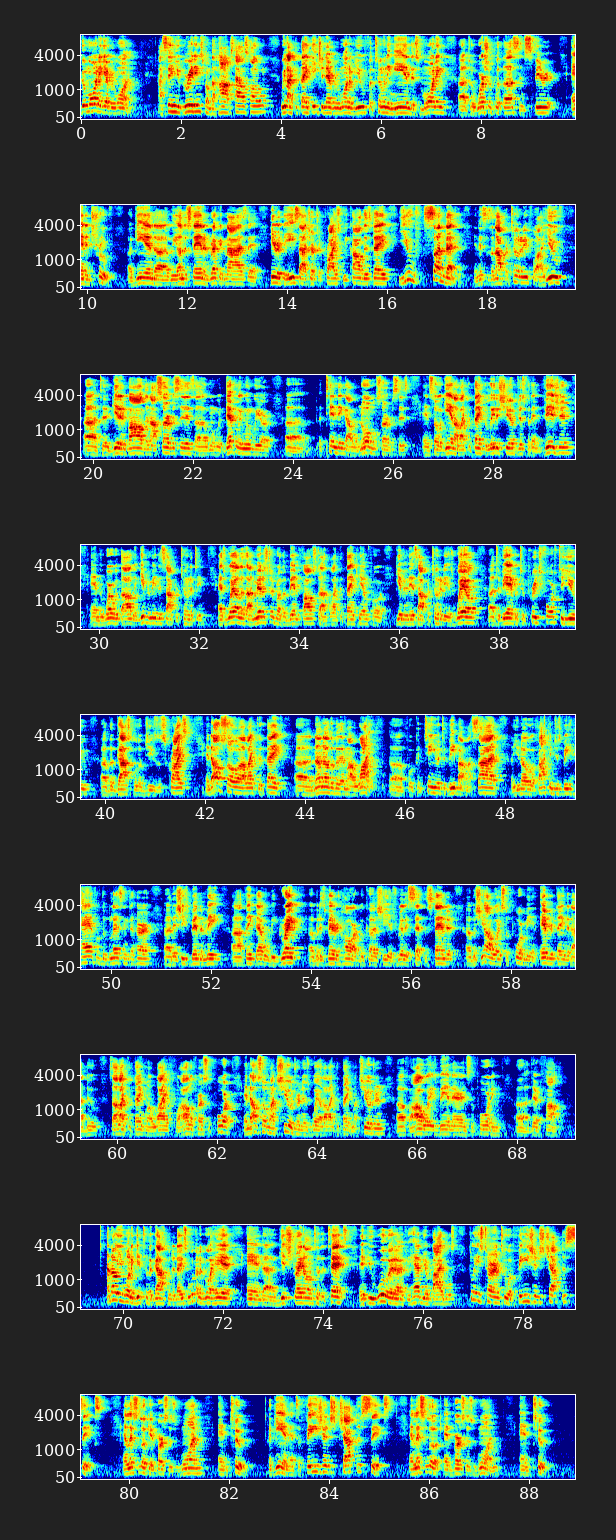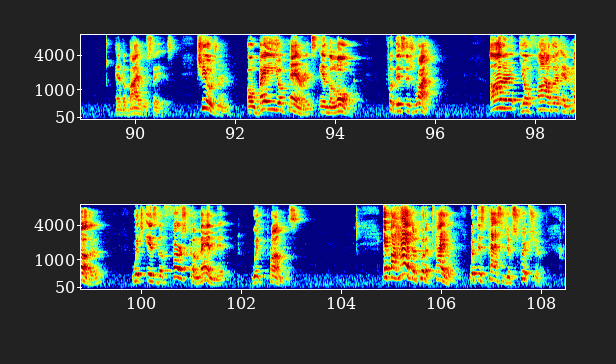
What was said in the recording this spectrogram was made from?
Good morning, everyone. I send you greetings from the Hobbs household. We'd like to thank each and every one of you for tuning in this morning uh, to worship with us in spirit and in truth. Again, uh, we understand and recognize that here at the Eastside Church of Christ, we call this day Youth Sunday. And this is an opportunity for our youth uh, to get involved in our services uh, when we're definitely when we are uh, attending our normal services. And so again, I'd like to thank the leadership just for that vision and the wherewithal and giving me this opportunity, as well as our minister, Brother Ben Foster. I'd like to thank him for giving me this opportunity as well uh, to be able to preach forth to you uh, the gospel of Jesus Christ. And also, uh, I'd like to thank uh, none other than my wife uh, for continuing to be by my side. Uh, you know, if I can just be half of the blessing to her that she's been to me, uh, I think that would be great. Uh, but it's very hard because she has really set the standard. Uh, but she always support me in everything that I do. So I like to thank my wife for all of her support and also my children as well. I like to thank my children for always being there and supporting their father. I know you want to get to the gospel today, so we're going to go ahead and uh, get straight on to the text. If you would, uh, if you have your Bibles, please turn to Ephesians chapter 6, and let's look at verses 1 and 2. Again, that's Ephesians chapter 6, and let's look at verses 1 and 2. And the Bible says, Children, obey your parents in the Lord, for this is right. Honor your father and mother, which is the first commandment with promise. If I had to put a title with this passage of scripture,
